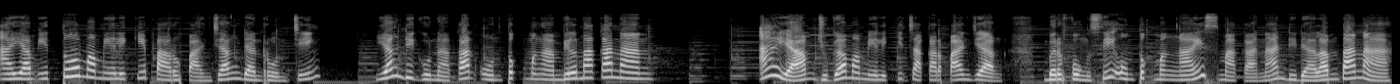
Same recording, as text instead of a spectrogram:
Ayam itu memiliki paruh panjang dan runcing yang digunakan untuk mengambil makanan. Ayam juga memiliki cakar panjang, berfungsi untuk mengais makanan di dalam tanah.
